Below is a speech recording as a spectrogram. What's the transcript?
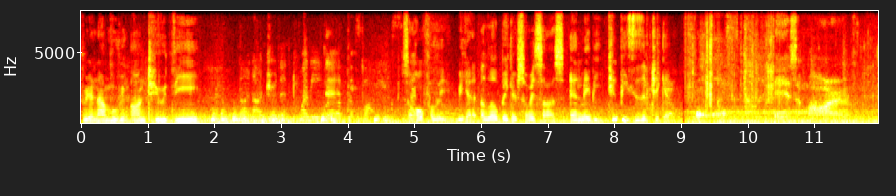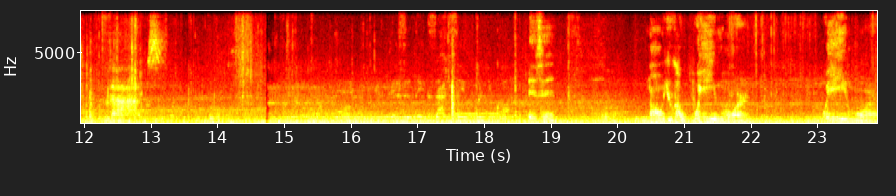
We are now moving on to the. 920 yen. So hopefully we get a little bigger soy sauce and maybe two pieces of chicken. Oh, ASMR. Vibes. Is it the exact same one you got? Is it? No, you got way more. Way more.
